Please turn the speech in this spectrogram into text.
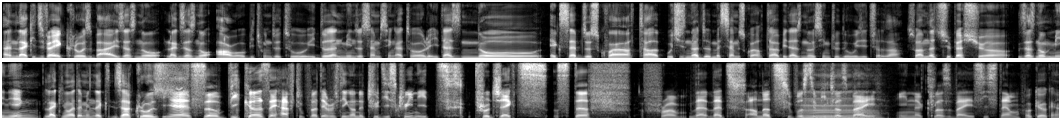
And like it's very close by. There's no like there's no arrow between the two. It doesn't mean the same thing at all. It has no except the square top which is not the same square top. It has nothing to do with each other. So i'm not super sure. There's no meaning. Like you know what i mean? Like they're close. Yeah, so because I have to plot everything on a 2D screen, it projects stuff from that that are not supposed to be close by Mm. in a close by system. okay okay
